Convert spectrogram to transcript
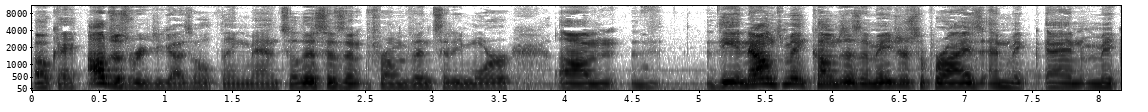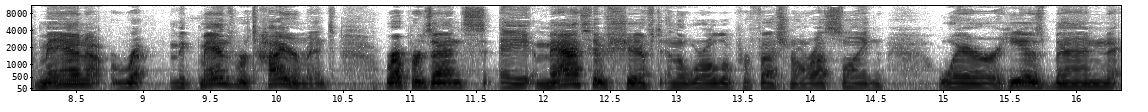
Okay, I'll just read you guys the whole thing, man. So this isn't from Vince anymore. Um, th- the announcement comes as a major surprise, and Mc- and McMahon re- McMahon's retirement represents a massive shift in the world of professional wrestling, where he has been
